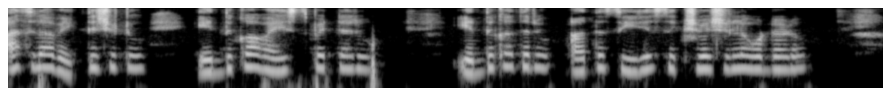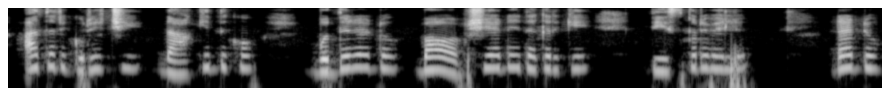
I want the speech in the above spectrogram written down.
అసలు ఆ వ్యక్తి చుట్టూ ఎందుకు ఆ వయసు పెట్టారు? ఎందుకు అతను అంత సీరియస్ సిచ్యువేషన్లో ఉన్నాడు? అతని గురించి నాకెందుకు? ముందు నన్ను మా వంశీ అన్నయ్య దగ్గరికి తీసుకుని వెళ్ళు. నన్ను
